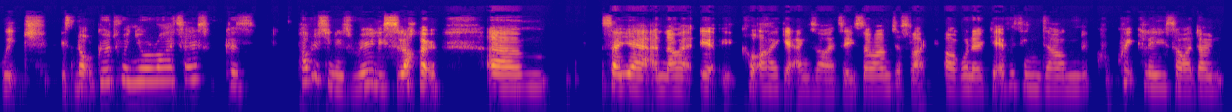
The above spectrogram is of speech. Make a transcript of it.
which is not good when you're a writer because publishing is really slow. Um, so yeah, and I it, it, I get anxiety, so I'm just like I want to get everything done qu- quickly, so I don't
